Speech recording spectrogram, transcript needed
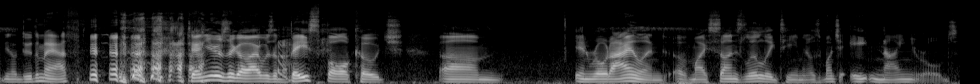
you know, do the math. 10 years ago, I was a baseball coach um, in Rhode Island of my son's little league team, and it was a bunch of eight and nine year olds.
